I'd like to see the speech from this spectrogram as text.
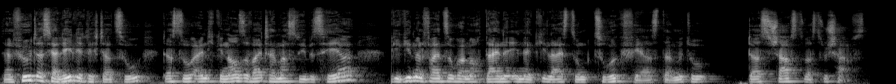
Dann führt das ja lediglich dazu, dass du eigentlich genauso weitermachst wie bisher, gegebenenfalls sogar noch deine Energieleistung zurückfährst, damit du das schaffst, was du schaffst.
